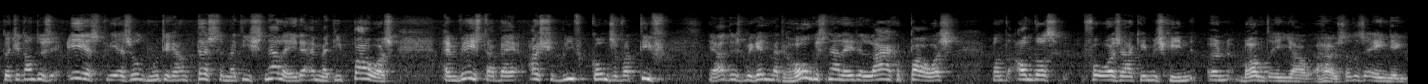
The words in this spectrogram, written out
dat je dan dus eerst weer zult moeten gaan testen met die snelheden en met die powers. En wees daarbij alsjeblieft conservatief. Ja, dus begin met hoge snelheden, lage powers, want anders veroorzaak je misschien een brand in jouw huis. Dat is één ding.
